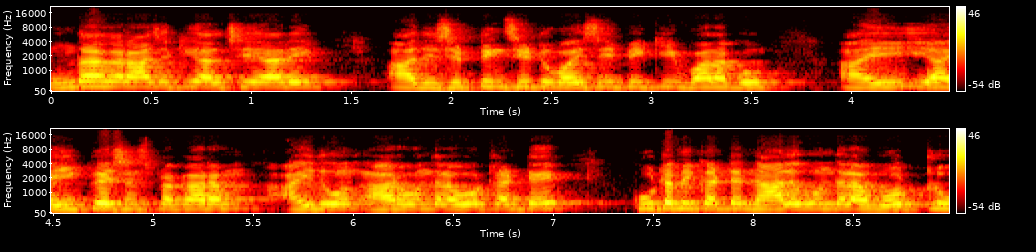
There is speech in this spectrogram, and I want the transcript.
ఉందాగా రాజకీయాలు చేయాలి అది సిట్టింగ్ సీటు వైసీపీకి వాళ్ళకు ఆ ఈ- ఈక్వేషన్స్ ప్రకారం ఐదు వంద ఆరు వందల ఓట్లు అంటే కూటమి కంటే నాలుగు వందల ఓట్లు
